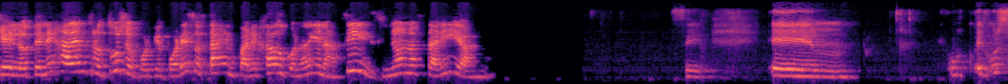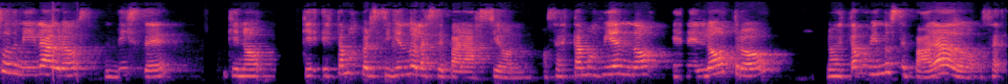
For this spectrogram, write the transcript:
que lo tenés adentro tuyo, porque por eso estás emparejado con alguien así, si no, no estarías. Sí. Em, el curso de milagros dice que, no, que estamos percibiendo la separación, o sea, estamos viendo en el otro, nos estamos viendo separados, o sea,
